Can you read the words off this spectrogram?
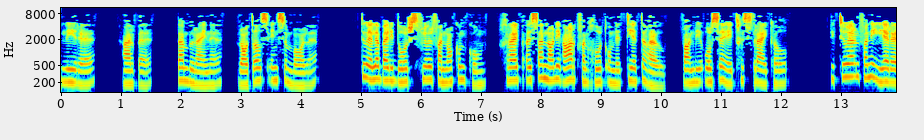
liere, harpe, tamboerijne, rotels en symbole. Toe hulle by die doorsvloer van Nokon kom, grijp Issa na die ark van God om dit tee te hou, van die osse het gestrijkel. Die toern van die Heere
